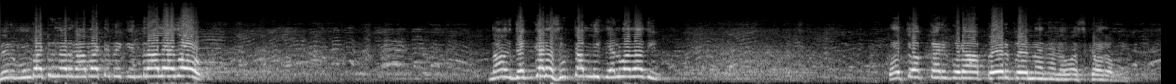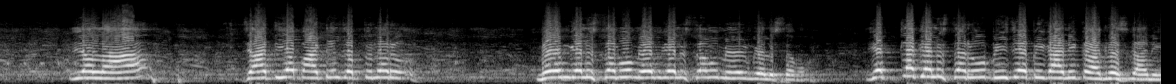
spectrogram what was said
మీరు ముంగట్టున్నారు కాబట్టి మీకు ఇన్ రాలేదు నాకు దగ్గర చుట్టం నీకు తెలియదు అది. ప్రతి ఒక్కరికి కూడా పేరు పేరున నమస్కారం. ఇవాళ జాతీయ పార్టీలు చెప్తున్నారు. మేము గెలుస్తాము మేము గెలుస్తాము మేము గెలుస్తాము. ఎట్లా గెలుస్తారు? బీజేపీ కానీ కాంగ్రెస్ కానీ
